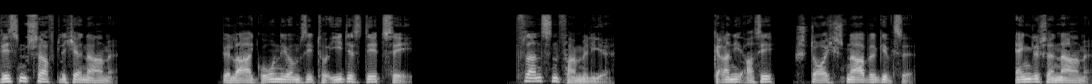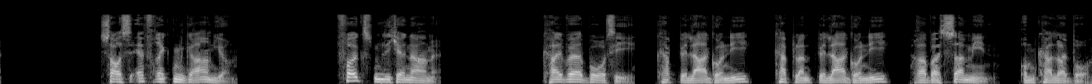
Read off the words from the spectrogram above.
Wissenschaftlicher Name Pelargonium sitoides dc. Pflanzenfamilie Graniaceae, Storchschnabelgewächse. Englischer Name South African Granium. Volkstümlicher Name Calverbosi, Capelagoni, Kapland Belagoni, Rabassamin, Umkalabo.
